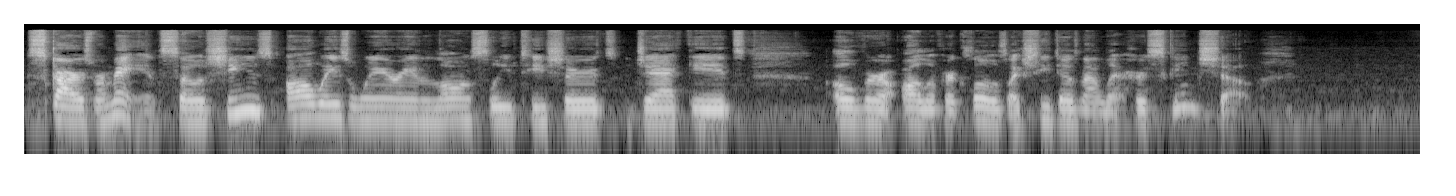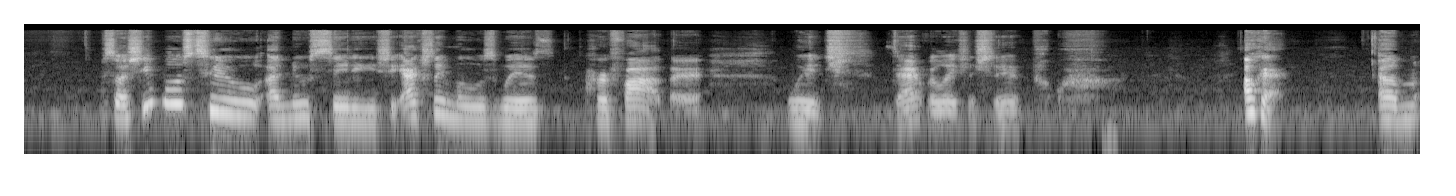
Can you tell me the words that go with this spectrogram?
scars remain. So she's always wearing long sleeve t shirts, jackets over all of her clothes. Like she does not let her skin show. So she moves to a new city. She actually moves with her father, which that relationship. Okay. Um,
